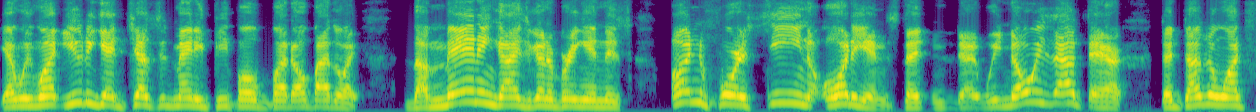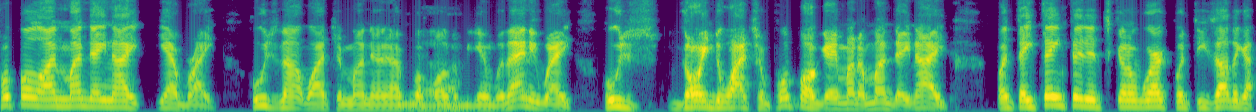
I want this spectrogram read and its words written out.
yeah, we want you to get just as many people, but oh, by the way, the Manning guys are going to bring in this unforeseen audience that, that we know is out there that doesn't watch football on Monday night. Yeah, right. Who's not watching Monday Night Football yeah. to begin with anyway? Who's going to watch a football game on a Monday night? But they think that it's going to work with these other guys.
